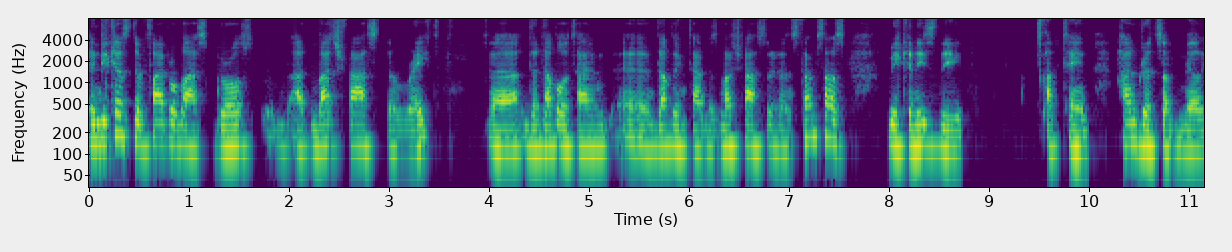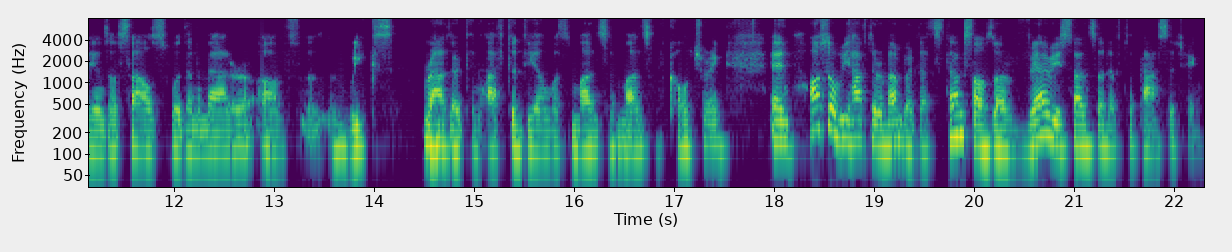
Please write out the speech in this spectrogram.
And because the fibroblast grows at much faster rate, uh, the double time uh, doubling time is much faster than stem cells. We can easily obtain hundreds of millions of cells within a matter of uh, weeks mm-hmm. rather than have to deal with months and months of culturing. And also, we have to remember that stem cells are very sensitive to passaging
